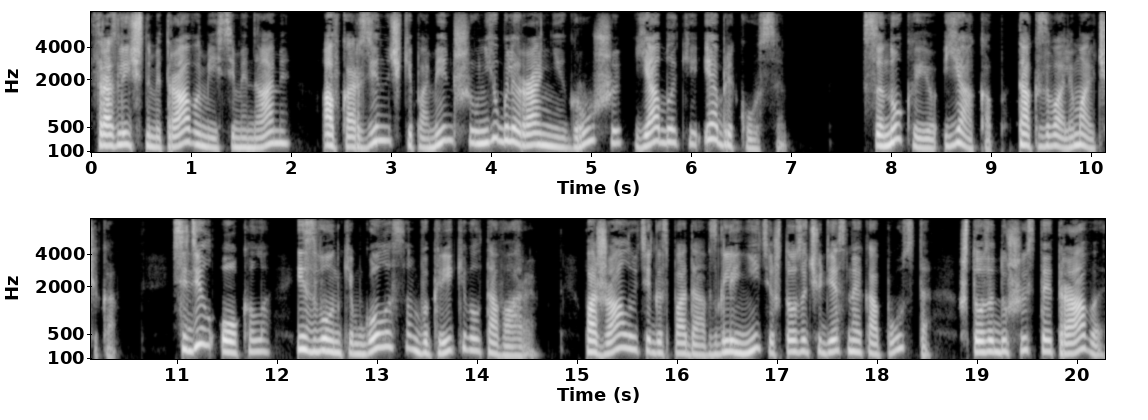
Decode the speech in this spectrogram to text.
с различными травами и семенами, а в корзиночке поменьше у нее были ранние груши, яблоки и абрикосы. Сынок ее, Якоб, так звали мальчика, сидел около и звонким голосом выкрикивал товары. «Пожалуйте, господа, взгляните, что за чудесная капуста, что за душистые травы,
